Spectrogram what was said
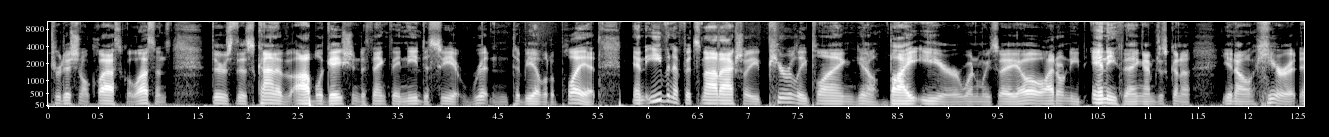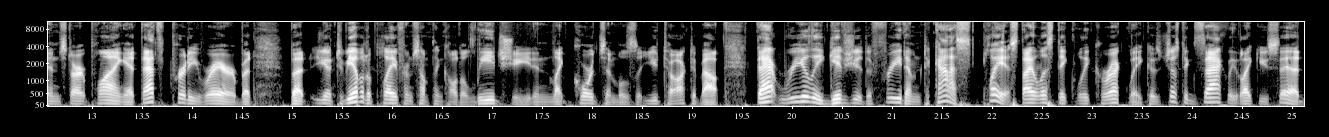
traditional classical lessons. There's this kind of obligation to think they need to see it written to be able to play it. And even if it's not actually purely playing, you know, by ear, when we say, "Oh, I don't need anything. I'm just going to, you know, hear it and start playing it," that's pretty rare. But, but you know, to be able to play from something called a lead sheet and like chord symbols that you talked about, that really gives you the freedom to kind of play it stylistically correctly. Because just exactly like you said,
